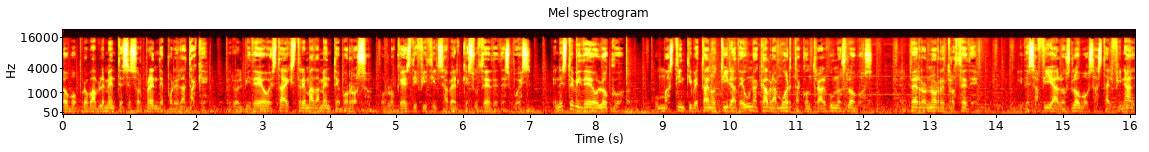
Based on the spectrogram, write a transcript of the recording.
Lobo probablemente se sorprende por el ataque, pero el video está extremadamente borroso, por lo que es difícil saber qué sucede después. En este video loco, un mastín tibetano tira de una cabra muerta contra algunos lobos. El perro no retrocede y desafía a los lobos hasta el final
